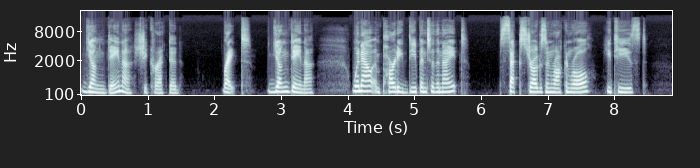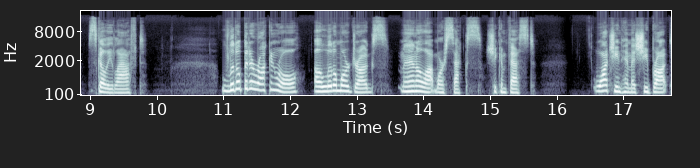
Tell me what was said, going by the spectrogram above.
young Dana, she corrected. Right, young Dana, went out and partied deep into the night. Sex, drugs, and rock and roll, he teased. Scully laughed. Little bit of rock and roll, a little more drugs, and a lot more sex, she confessed watching him as she brought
